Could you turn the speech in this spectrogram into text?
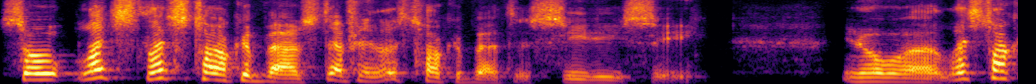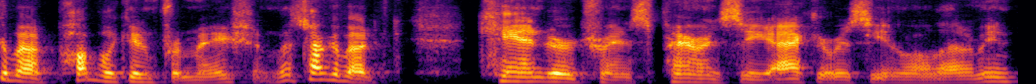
So let's let's talk about Stephanie. Let's talk about the CDC. You know, uh, let's talk about public information. Let's talk about candor, transparency, accuracy, and all that. I mean,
